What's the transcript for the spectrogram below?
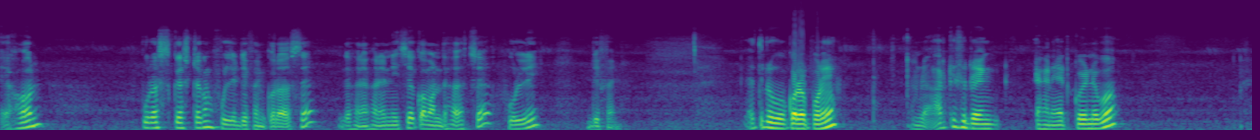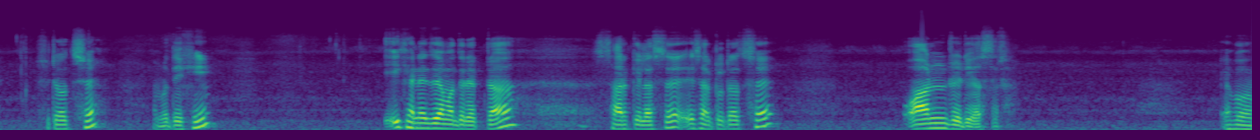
এখন পুরো স্কেচটা এখন ফুললি ডিফাইন করা আছে। দেখেন এখানে নিচে কমান দেখা যাচ্ছে ফুললি ডিফাইন এতটুকু করার পরে আমরা আর কিছু ড্রয়িং এখানে অ্যাড করে নেব। সেটা হচ্ছে, আমরা দেখি, এইখানে যে আমাদের একটা সার্কেল আছে, এই সার্কেলটা হচ্ছে ওয়ান রেডিয়াসের এবং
